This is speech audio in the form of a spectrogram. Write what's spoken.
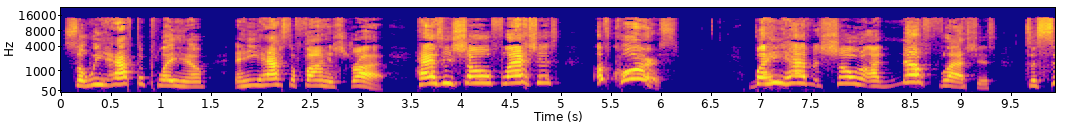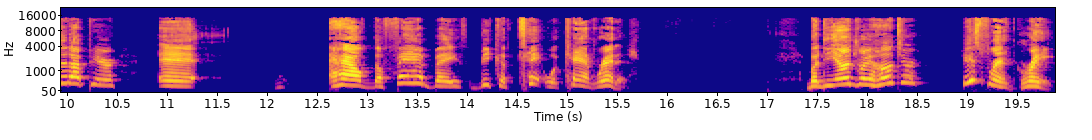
so we have to play him and he has to find his stride. Has he shown flashes? Of course. But he hasn't shown enough flashes to sit up here and have the fan base be content with Cam Reddish. But DeAndre Hunter, he's playing great.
